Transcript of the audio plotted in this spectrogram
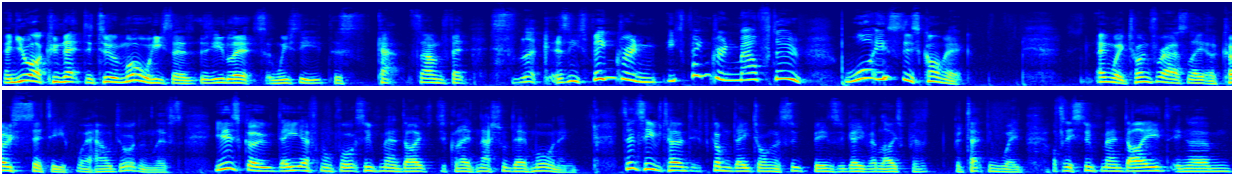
And you are connected to them all, he says, as he lits, and we see this cat sound effect. Look, as he's fingering, he's fingering mouth too. What is this comic? Anyway, 24 hours later, Coast City, where Hal Jordan lives. Years ago, day everyone thought Superman died declared National Day of Mourning. Since he returned, it's become day to honour super beings who gave their lives protecting Wayne. Obviously, Superman died in um,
